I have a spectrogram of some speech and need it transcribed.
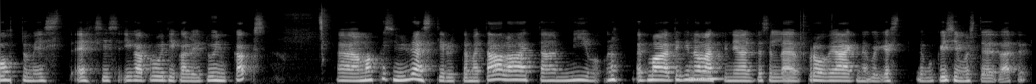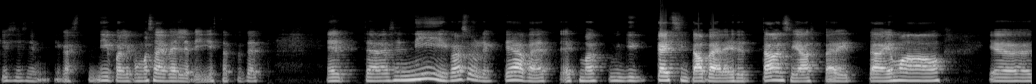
kohtumist ehk siis iga pruudiga oli tund-kaks Äh, ma hakkasin üles kirjutama, et a la, et ta on nii, noh, et ma tegin mm -hmm. alati nii-öelda selle prooviaeg nagu igast nagu küsimustööd, vaata, et küsisin igast nii palju, kui ma sain välja pigistatud, et. Et äh, see on nii kasulik teave, et, et ma mingi täitsin tabeleid, et ta on sealt pärit, ta ema ja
